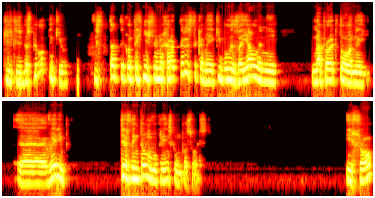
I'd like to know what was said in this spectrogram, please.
кількість безпілотників із тактико-технічними характеристиками, які були заявлені на проєктований е, виріб тиждень тому в українському посольстві. І що?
